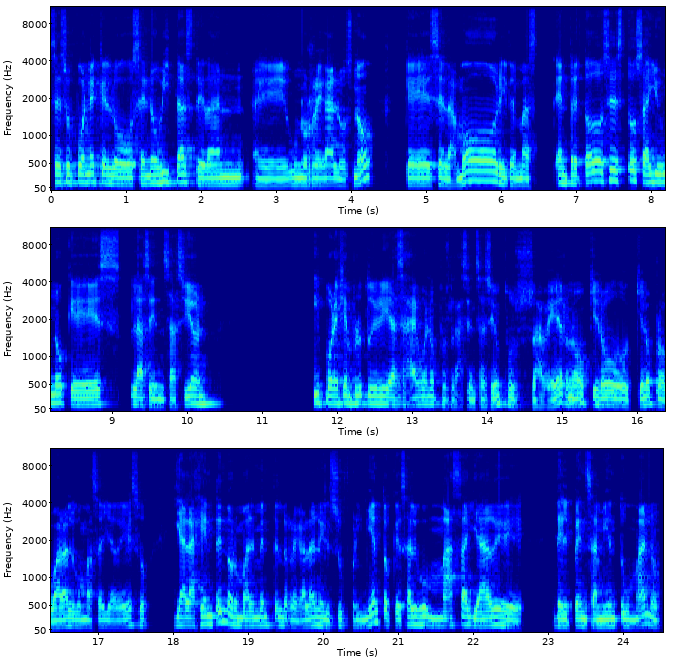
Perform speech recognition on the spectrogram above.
se supone que los cenobitas te dan eh, unos regalos, ¿no? Que es el amor y demás. Entre todos estos hay uno que es la sensación. Y por ejemplo, tú dirías, ay, bueno, pues la sensación, pues a ver, ¿no? Quiero, quiero probar algo más allá de eso. Y a la gente normalmente le regalan el sufrimiento, que es algo más allá de, del pensamiento humano.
